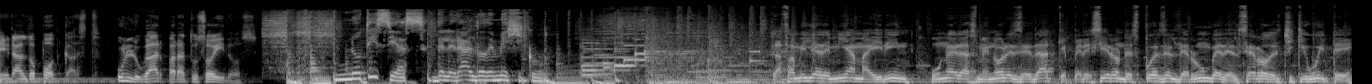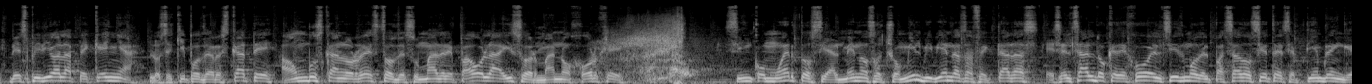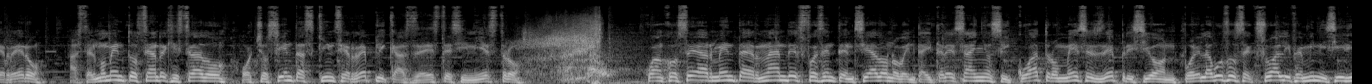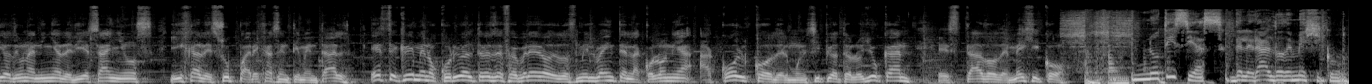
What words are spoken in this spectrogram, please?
Heraldo Podcast, un lugar para tus oídos. Noticias del Heraldo de México. La familia de Mía Mayrín, una de las menores de edad que perecieron después del derrumbe del Cerro del Chiquihuite, despidió a la pequeña. Los equipos de rescate aún buscan los restos de su madre Paola y su hermano Jorge. Cinco muertos y al menos ocho mil viviendas afectadas es el saldo que dejó el sismo del pasado 7 de septiembre en Guerrero. Hasta el momento se han registrado 815 réplicas de este siniestro. Juan José Armenta Hernández fue sentenciado a 93 años y 4 meses de prisión por el abuso sexual y feminicidio de una niña de 10 años, hija de su pareja sentimental. Este crimen ocurrió el 3 de febrero de 2020 en la colonia Acolco del municipio de Teoloyucan, Estado de México. Noticias del Heraldo de México.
